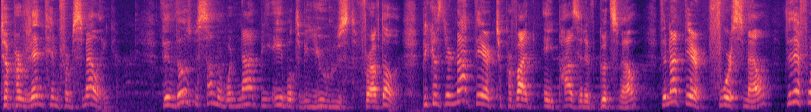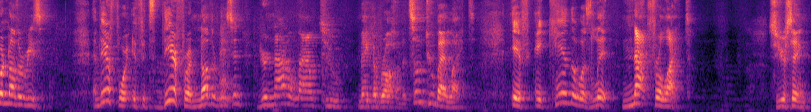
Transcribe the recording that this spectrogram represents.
to prevent him from smelling, then those besamim would not be able to be used for Avdallah because they're not there to provide a positive good smell. They're not there for smell. They're there for another reason. And therefore, if it's there for another reason, you're not allowed to make a bracha on it. So too by light. If a candle was lit not for light, so you're saying,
